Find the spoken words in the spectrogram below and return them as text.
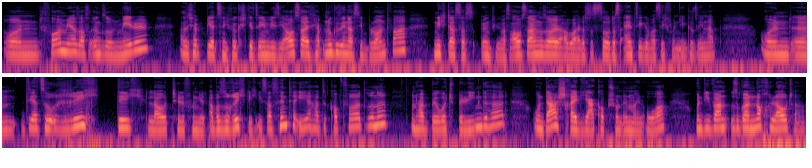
Und vor mir saß irgend so ein Mädel. Also ich habe jetzt nicht wirklich gesehen, wie sie aussah. Ich habe nur gesehen, dass sie blond war. Nicht, dass das irgendwie was aussagen soll, aber das ist so das Einzige, was ich von ihr gesehen habe. Und ähm, die hat so richtig laut telefoniert. Aber so richtig. Ich saß hinter ihr, hatte Kopfhörer drinne und habe Baywatch Berlin gehört. Und da schreit Jakob schon in mein Ohr. Und die waren sogar noch lauter.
